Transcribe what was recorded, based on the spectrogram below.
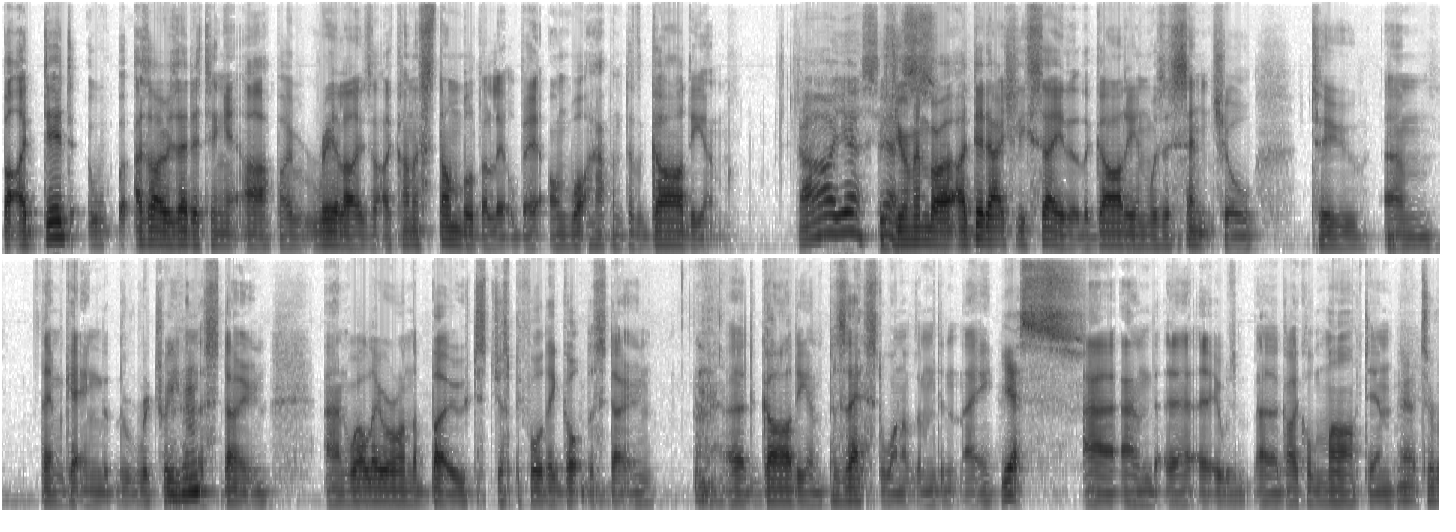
but I did, as I was editing it up, I realised that I kind of stumbled a little bit on what happened to the Guardian. Oh, yes, Do yes. you remember? I, I did actually say that the Guardian was essential to um, them getting the, the retrieving Mm-hmm. the stone. And while they were on the boat, just before they got the stone, uh, the Guardian possessed one of them, didn't they? Yes. Uh, and uh, it was a guy called Martin. Yeah, to He-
